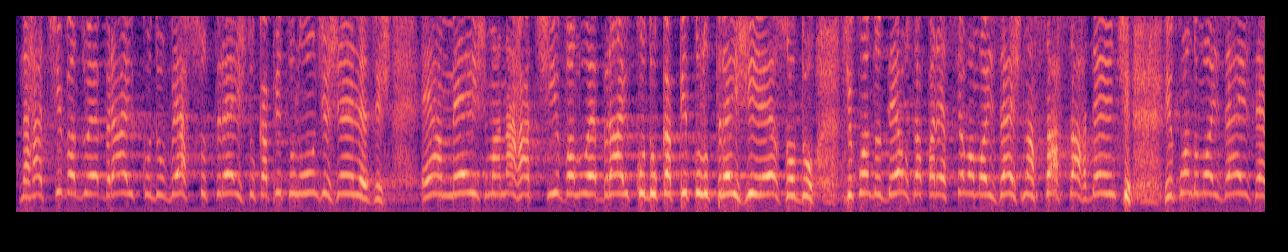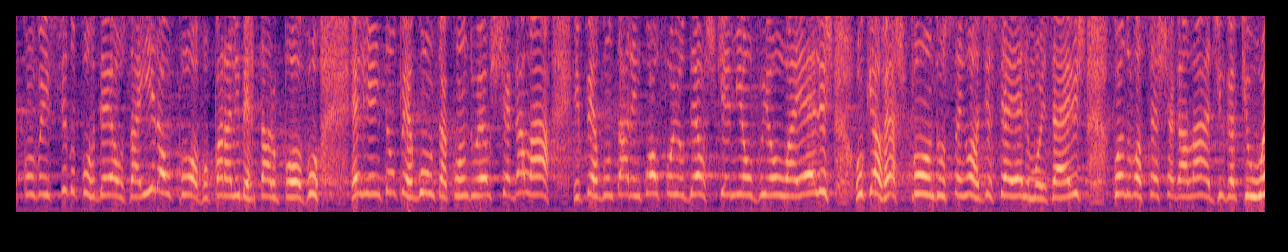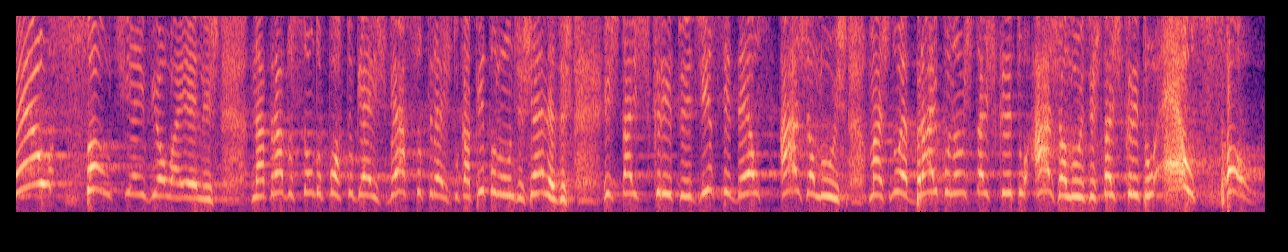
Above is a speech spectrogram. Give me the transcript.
Narrativa do hebraico do verso 3 do capítulo 1 de Gênesis é a mesma narrativa no hebraico do capítulo 3 de Êxodo, de quando Deus apareceu a Moisés na sarça ardente e quando Moisés é convencido por Deus a ir ao povo para libertar o povo, ele então pergunta quando eu chegar lá e perguntarem qual foi o Deus que me enviou a eles, o que eu respondo? O Senhor disse a ele, Moisés, quando você chegar lá, diga que o eu sou te enviou a eles. Na tradução do português, verso 3 do capítulo 1 de Gênesis, está escrito: E disse Deus, haja luz. Mas no hebraico não está escrito haja luz, está escrito eu sou.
